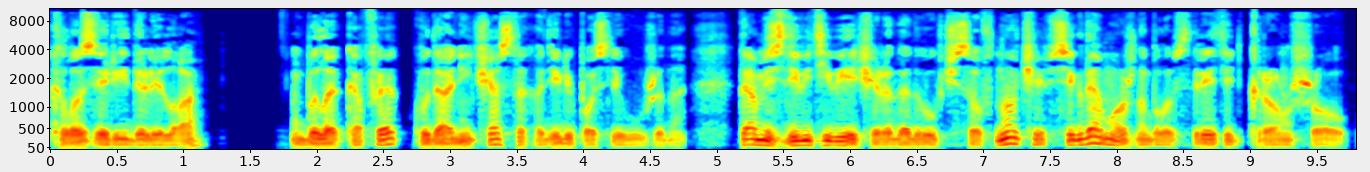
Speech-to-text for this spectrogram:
Клозери де Лила было кафе, куда они часто ходили после ужина. Там с девяти вечера до двух часов ночи всегда можно было встретить Кроншоу.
